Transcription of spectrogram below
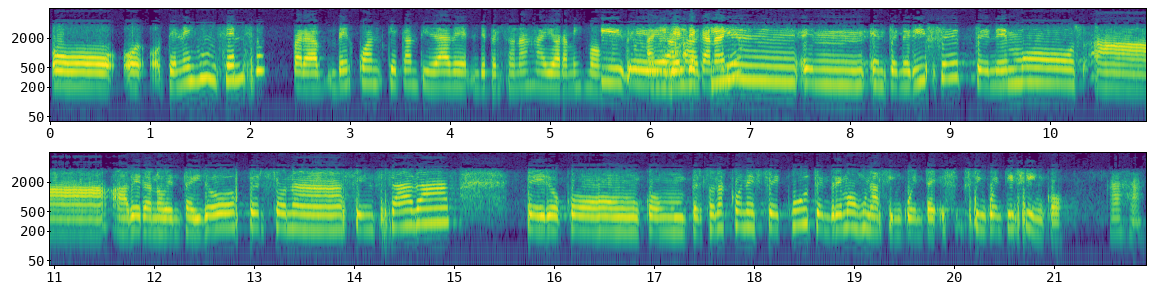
¿O, o, tenéis un censo para ver qué cantidad de, personas hay ahora mismo a eh, nivel de Canarias? En, en, Tenerife tenemos a, a ver, a 92 personas censadas, pero con, con personas con FQ tendremos unas 50, 55. Ajá.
